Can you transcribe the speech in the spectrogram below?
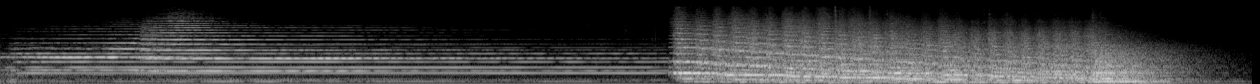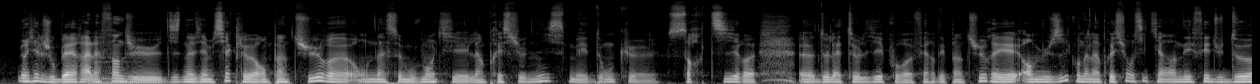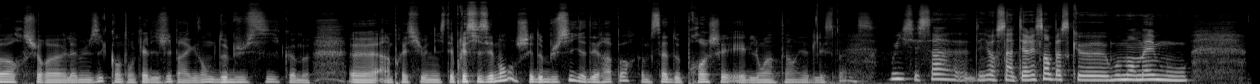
Muriel Joubert, à la fin du 19e siècle, en peinture, euh, on a ce mouvement qui est l'impressionnisme et donc euh, sortir euh, de l'atelier pour faire des peintures. Et en musique, on a l'impression aussi qu'il y a un effet du dehors sur la musique quand on qualifie par exemple Debussy comme impressionniste. Et précisément, chez Debussy, il y a des rapports comme ça de proche et, de lointain, il y a de l'espace. Oui, c'est ça. D'ailleurs, c'est intéressant parce qu'au moment même où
